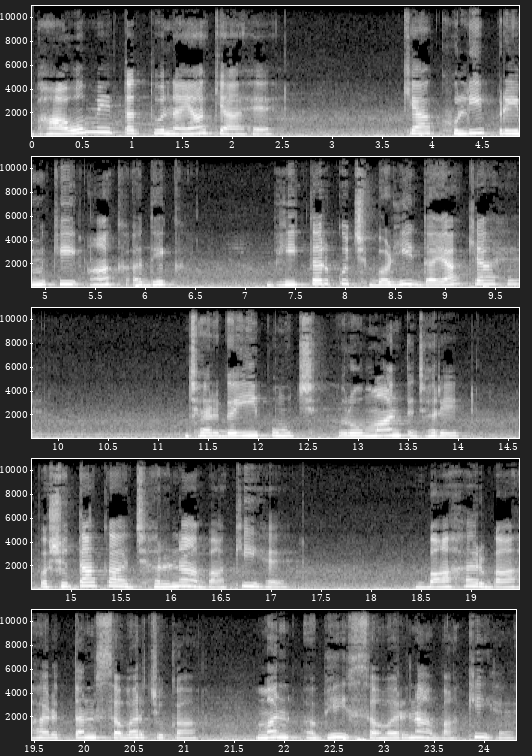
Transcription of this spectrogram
भावों में तत्व नया क्या है? क्या खुली प्रेम की आँख अधिक? भीतर कुछ बढ़ी दया क्या है? झर गई पूछ, रोमांत झरे, पशुता का झरना बाकी है। बाहर बाहर तन सवर चुका, मन अभी संवरना बाकी है।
